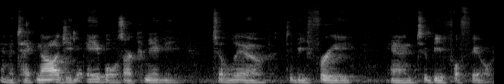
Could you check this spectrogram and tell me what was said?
And the technology enables our community to live, to be free, and to be fulfilled.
